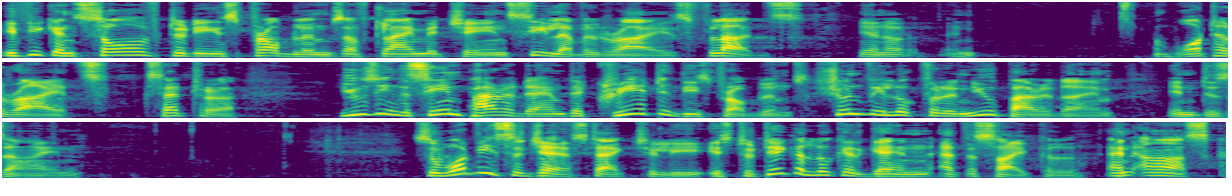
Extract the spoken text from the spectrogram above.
if we can solve today's problems of climate change, sea level rise, floods, you know, and water riots, etc., using the same paradigm that created these problems. Shouldn't we look for a new paradigm in design? So what we suggest, actually, is to take a look again at the cycle and ask,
